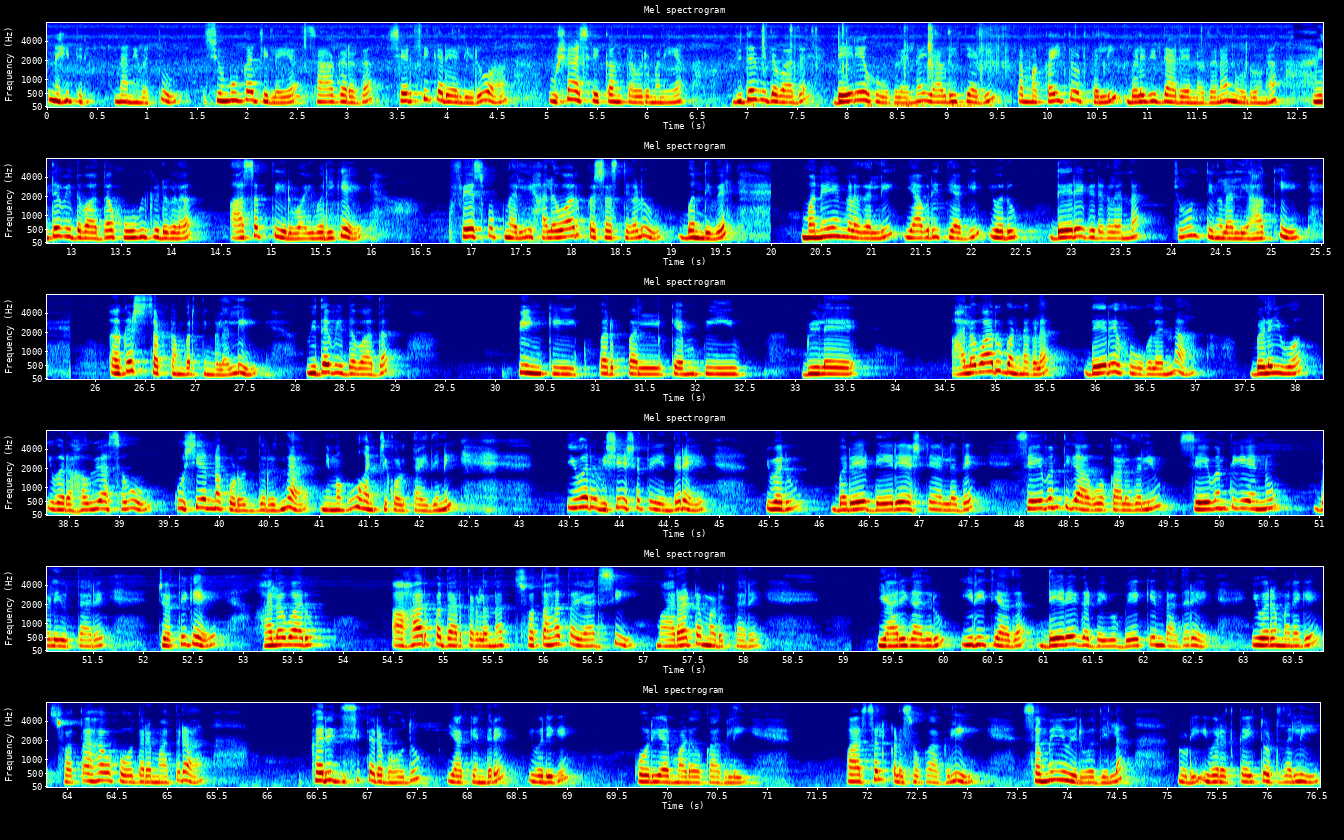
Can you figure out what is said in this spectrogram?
ಸ್ನೇಹಿತರೆ, ನಾನಿವತ್ತು ಶಿವಮೊಗ್ಗ ಜಿಲ್ಲೆಯ ಸಾಗರದ ಶೆಡ್ಸಿಕೆರೆಯಲ್ಲಿರುವ ಉಷಾ ಶ್ರೀಕಾಂತ್ ಅವರ ಮನೆಯ ವಿಧ ವಿಧವಾದ ಡೇರೆ ಹೂವುಗಳನ್ನು ಯಾವ ರೀತಿಯಾಗಿ ತಮ್ಮ ಕೈತೋಟದಲ್ಲಿ ಬೆಳೆದಿದ್ದಾರೆ ಅನ್ನೋದನ್ನು ನೋಡೋಣ. ವಿಧ ವಿಧವಾದ ಹೂವು ಗಿಡಗಳ ಆಸಕ್ತಿ ಇರುವ ಇವರಿಗೆ ಫೇಸ್ಬುಕ್ನಲ್ಲಿ ಹಲವಾರು ಪ್ರಶಸ್ತಿಗಳು ಬಂದಿವೆ. ಮನೆಯಂಗಳದಲ್ಲಿ ಯಾವ ರೀತಿಯಾಗಿ ಇವರು ಡೇರೆ ಗಿಡಗಳನ್ನು ಜೂನ್ ತಿಂಗಳಲ್ಲಿ ಹಾಕಿ, ಆಗಸ್ಟ್ ಸೆಪ್ಟೆಂಬರ್ ತಿಂಗಳಲ್ಲಿ ವಿಧ ವಿಧವಾದ ಪಿಂಕಿ, ಪರ್ಪಲ್, ಕೆಂಪಿ, ಬಿಳೆ ಹಲವಾರು ಬಣ್ಣಗಳ ಡೇರೆ ಹೂವುಗಳನ್ನು ಬೆಳೆಯುವ ಇವರ ಹವ್ಯಾಸವು ಖುಷಿಯನ್ನು ಕೊಡೋದರಿಂದ ನಿಮಗೂ ಹಂಚಿಕೊಳ್ತಾ ಇದ್ದೀನಿ. ಇವರ ವಿಶೇಷತೆ ಎಂದರೆ ಇವರು ಬರೇ ಡೇರೆ ಅಷ್ಟೇ ಅಲ್ಲದೆ ಸೇವಂತಿಗೆ ಆಗುವ ಕಾಲದಲ್ಲಿಯೂ ಸೇವಂತಿಗೆಯನ್ನು ಬೆಳೆಯುತ್ತಾರೆ. ಜೊತೆಗೆ ಹಲವಾರು ಆಹಾರ ಪದಾರ್ಥಗಳನ್ನು ಸ್ವತಃ ತಯಾರಿಸಿ ಮಾರಾಟ ಮಾಡುತ್ತಾರೆ. ಯಾರಿಗಾದರೂ ಈ ರೀತಿಯಾದ ಡೇರೆಗಡ್ಡೆಯು ಬೇಕೆಂದಾದರೆ ಇವರ ಮನೆಗೆ ಸ್ವತಃ ಹೋದರೆ ಮಾತ್ರ ಖರೀದಿಸಿ ತರಬಹುದು. ಯಾಕೆಂದರೆ ಇವರಿಗೆ ಕೊರಿಯರ್ ಮಾಡೋಕ್ಕಾಗಲಿ, ಪಾರ್ಸಲ್ ಕಳಿಸೋಕ್ಕಾಗಲಿ ಸಮಯವಿರುವುದಿಲ್ಲ ನೋಡಿ, ಇವರ ಕೈತೋಟದಲ್ಲಿ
